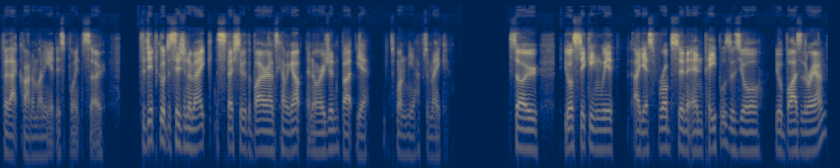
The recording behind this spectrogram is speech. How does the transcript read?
for that kind of money at this point. So it's a difficult decision to make, especially with the buy rounds coming up in Origin. But yeah, it's one you have to make. So you're sticking with, I guess, Robson and Peoples as your your buys of the round.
